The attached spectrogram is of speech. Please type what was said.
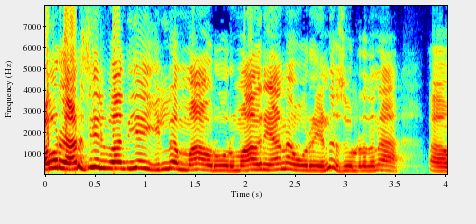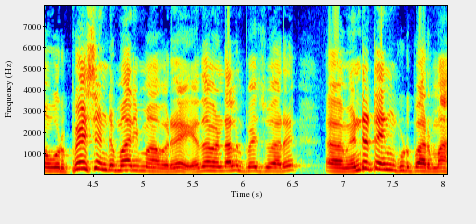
அவர் அரசியல்வாதியே இல்லைம்மா. அவர் ஒரு மாதிரியான ஒரு என்ன சொல்கிறதுனா ஒரு பேஷண்ட் மாதிரிம்மா அவர். எதை வேண்டாலும் பேசுவார். என்டர்டெயின் கொடுப்பாருமா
